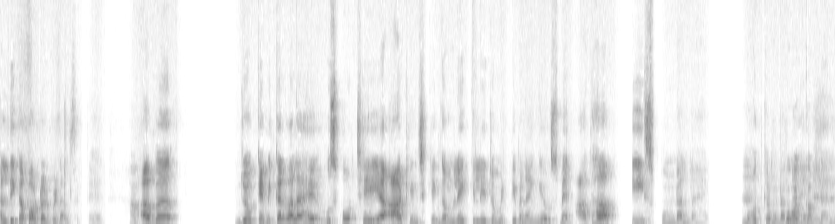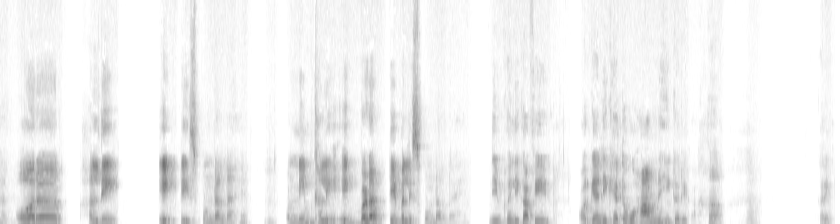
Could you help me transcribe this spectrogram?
हल्दी का पाउडर भी डाल सकते हैं। हाँ। अब जो केमिकल वाला है उसको छः या आठ इंच के गमले के लिए जो मिट्टी बनाएँगे उसमें आधा टी स्पून डालना है। बहुत कम डालना बहुत है। कम डालना है। और हल्दी एक टीस्पून डालना है और नीम खली एक बड़ा टेबल स्पून डालना है। नीम खली काफ़ी ऑर्गेनिक है तो वो हार्म नहीं करेगा। हाँ। हाँ। करेक्ट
